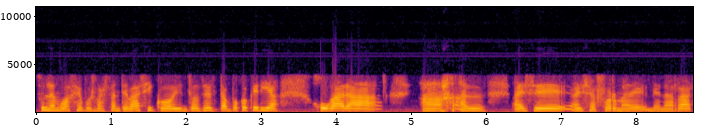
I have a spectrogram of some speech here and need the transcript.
es un lenguaje pues bastante básico y entonces tampoco quería jugar a, a, al- a ese, a esa forma de, de narrar,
